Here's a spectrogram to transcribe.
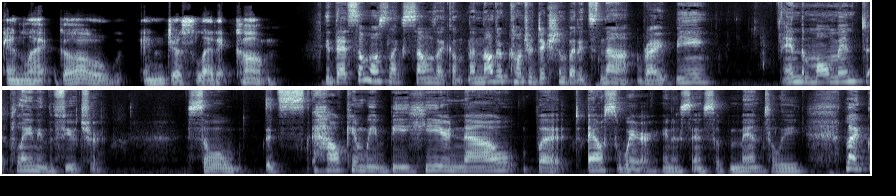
and let go and just let it come. That's almost like sounds like a, another contradiction, but it's not, right? Being in the moment, planning the future. So it's how can we be here now, but elsewhere in a sense of mentally, like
